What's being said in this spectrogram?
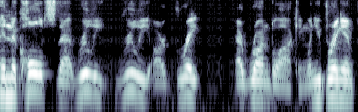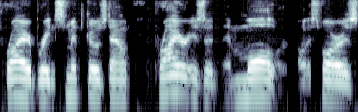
in the Colts that really, really are great at run blocking. When you bring in Pryor, Braden Smith goes down. Pryor is a, a mauler as far as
